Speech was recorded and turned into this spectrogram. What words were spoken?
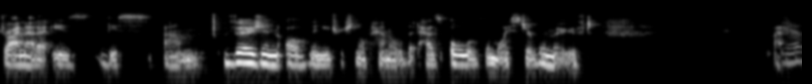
dry matter is this um, version of the nutritional panel that has all of the moisture removed. Yeah.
